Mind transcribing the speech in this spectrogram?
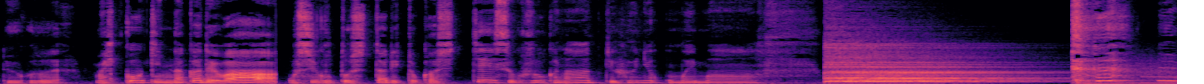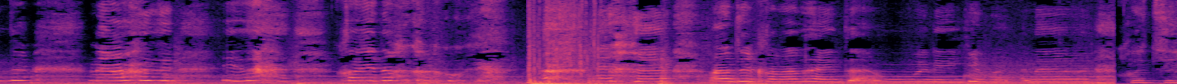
ということで、まあ飛行機の中ではお仕事したりとかして過ごそうかなっていうふうに思います。ねえ、いざ、階段からこけ。マジ体痛い。もう無理いけないね。こいつ、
